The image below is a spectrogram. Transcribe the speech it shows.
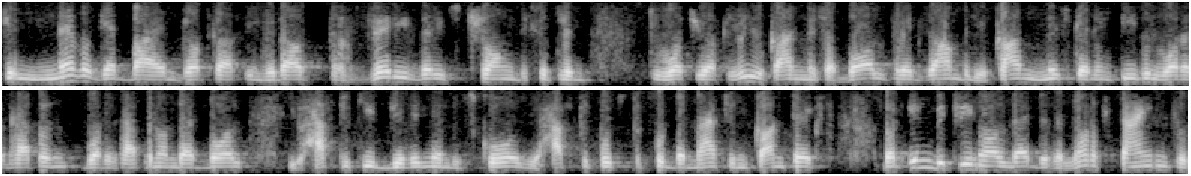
can never get by in broadcasting without a very, very strong discipline to what you have to do. You can't miss a ball, for example. You can't miss telling people what had happened, what has happened on that ball. You have to keep giving them the scores. You have to put to put the match in context. But in between all that, there's a lot of time for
